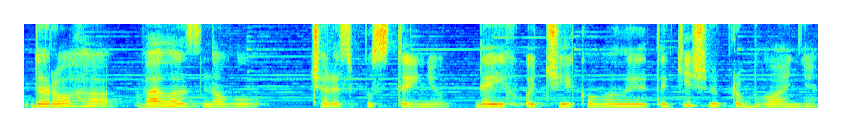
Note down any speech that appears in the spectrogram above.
Дорога вела знову через пустиню, де їх очікували такі ж випробування,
